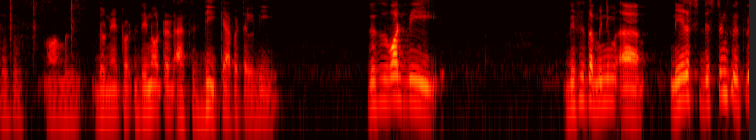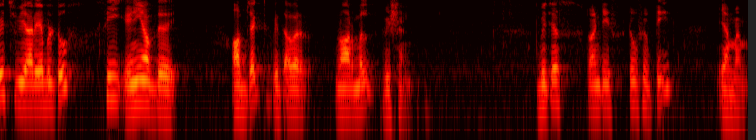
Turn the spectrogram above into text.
This is normally denoted, as D, capital D. This is what we, this is the minimum, uh, nearest distance with which we are able to see any of the object with our normal vision, which is 20, 250 mm.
